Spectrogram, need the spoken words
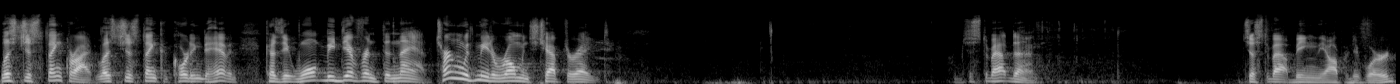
Let's just think right. Let's just think according to heaven, because it won't be different than that. Turn with me to Romans chapter 8. I'm just about done. Just about being the operative word.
